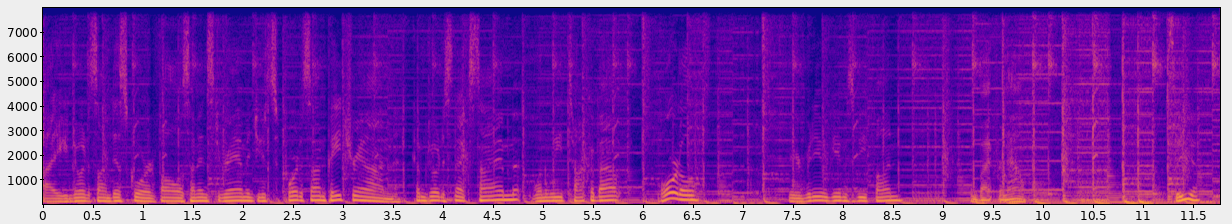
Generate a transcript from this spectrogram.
Uh, you can join us on Discord, follow us on Instagram, and you can support us on Patreon. Come join us next time when we talk about Portal. Your video games be fun, and bye for now. See ya.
